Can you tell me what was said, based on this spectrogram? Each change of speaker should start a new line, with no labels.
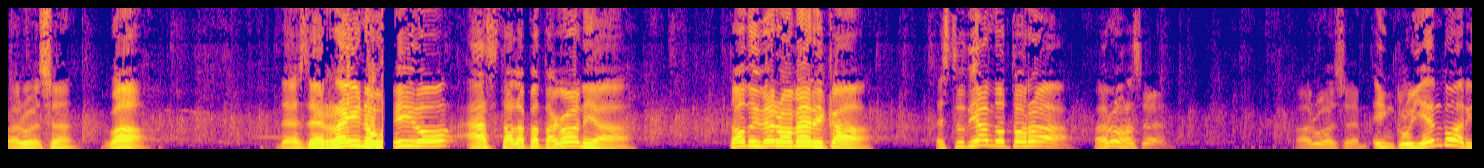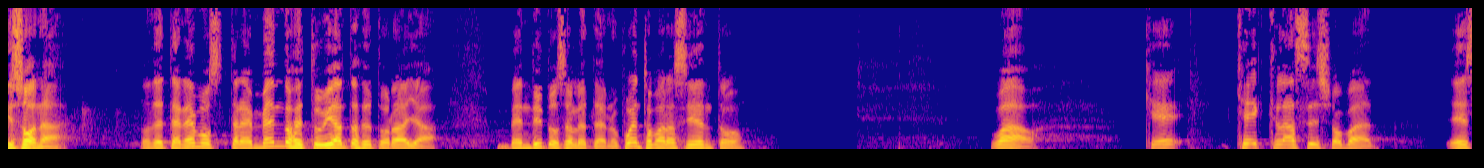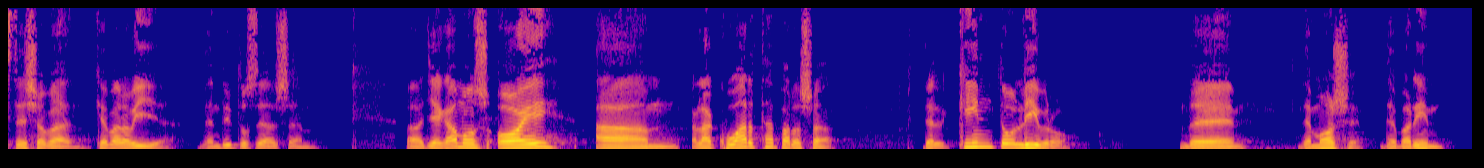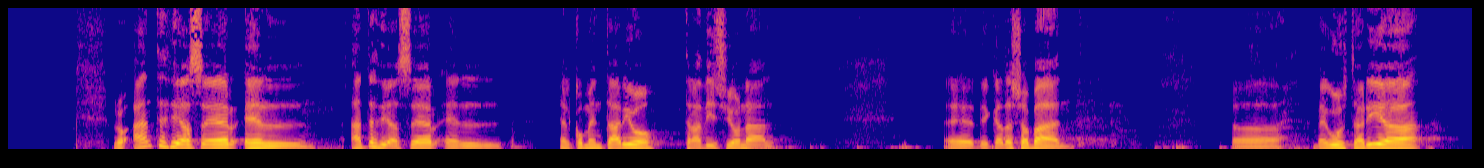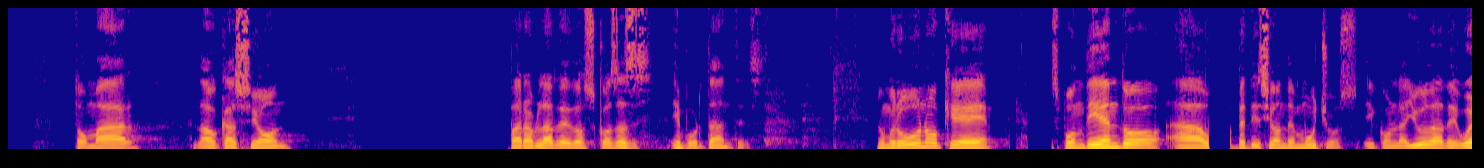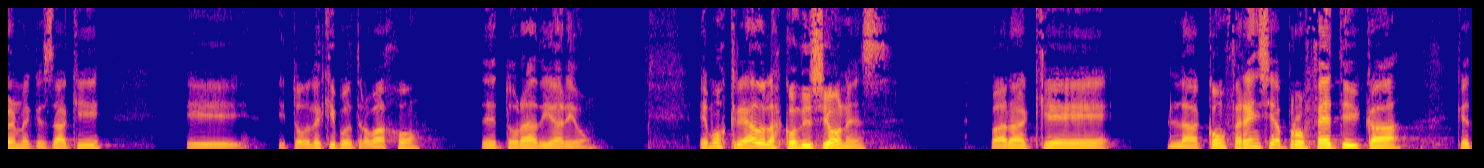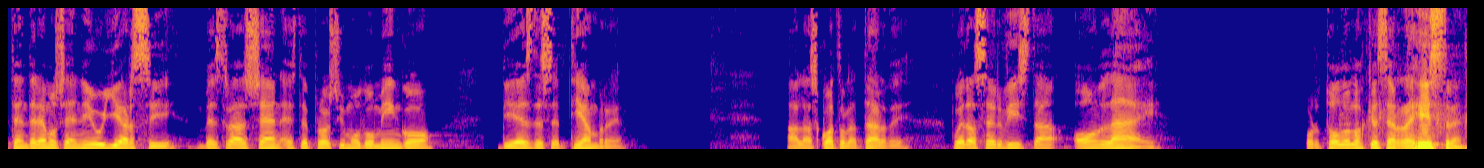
Wow. Desde Reino Unido hasta la Patagonia. Todo Iberoamérica. Estudiando Torah. Baruch Hashem. Incluyendo Arizona. Donde tenemos tremendos estudiantes de Torah ya. Bendito sea el Eterno. Pueden tomar asiento. Wow. Qué, qué clase Shabbat este Shabbat. Qué maravilla. Bendito sea Hashem. Ah, llegamos hoy a, la cuarta parasha del quinto libro de, de Moshe, de Barim. Pero antes de hacer el, antes de hacer el, el comentario tradicional eh, de cada Shabbat, ah, me gustaría tomar la ocasión para hablar de dos cosas importantes. Número uno, que respondiendo a una petición de muchos y con la ayuda de Werme que está aquí y, y todo el equipo de trabajo de Torah Diario, hemos creado las condiciones para que la conferencia profética que tendremos en New Jersey, Besra Hashem, este próximo domingo 10 de septiembre a las 4 de la tarde, pueda ser vista online por todos los que se registren.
